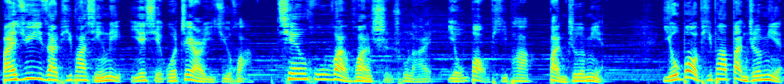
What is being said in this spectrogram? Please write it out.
白居易在《琵琶行》里也写过这样一句话：“千呼万唤始出来，犹抱琵琶半遮面。”犹抱琵琶半遮面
